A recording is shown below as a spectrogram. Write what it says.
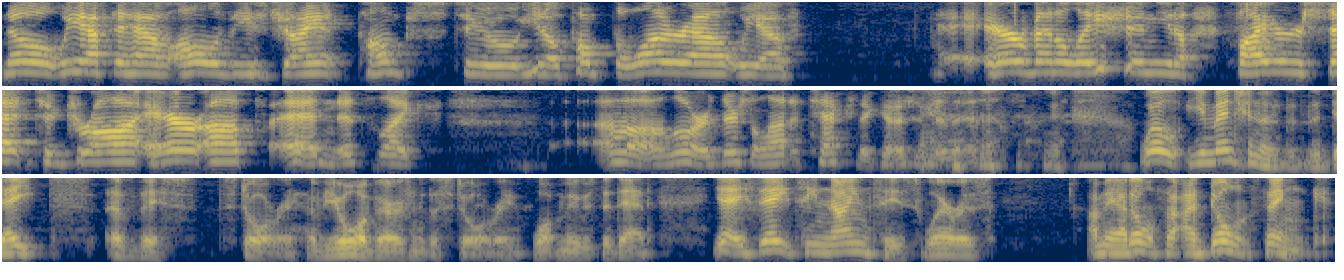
no we have to have all of these giant pumps to you know pump the water out we have air ventilation you know fire set to draw air up and it's like oh lord there's a lot of tech that goes into this well you mentioned the, the dates of this story of your version of the story what moves the dead yeah it's the 1890s whereas I mean, I don't, th- I don't think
